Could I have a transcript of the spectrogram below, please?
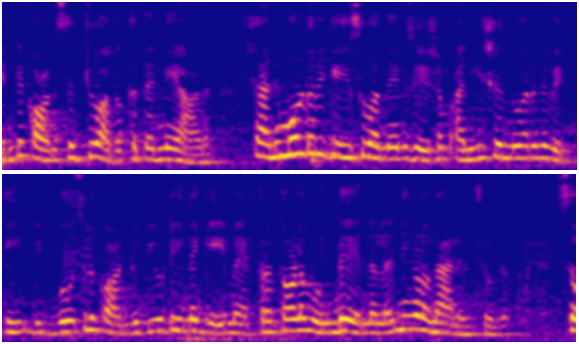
എന്റെ കോൺസെപ്റ്റും അതൊക്കെ തന്നെയാണ്. പക്ഷെ അനുമോളുടെ ഒരു കേസ് വന്നതിന് ശേഷം അനീഷ് എന്ന് പറയുന്ന വ്യക്തി ബിഗ് ബോസിൽ കോൺട്രിബ്യൂട്ട് ചെയ്യുന്ന ഗെയിം എത്രത്തോളം ഉണ്ട് എന്നുള്ളത് നിങ്ങളൊന്ന് ആലോചിച്ച് നോക്കും. സോ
